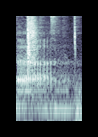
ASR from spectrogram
uh,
